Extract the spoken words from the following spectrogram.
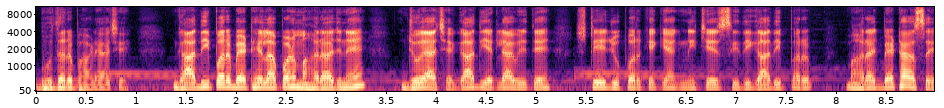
ભૂધર ભાડ્યા છે. ગાદી પર બેઠેલા પણ મહારાજને જોયા છે. ગાદી એટલે આવી રીતે સ્ટેજ ઉપર કે ક્યાંક નીચે સીધી ગાદી પર મહારાજ બેઠા હશે,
